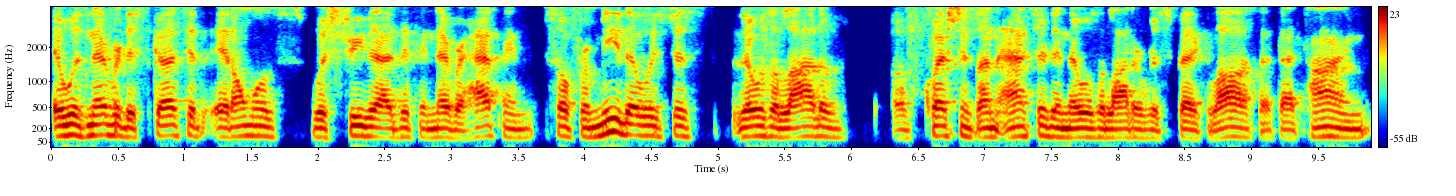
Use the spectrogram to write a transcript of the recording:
it was never discussed. It, it almost was treated as if it never happened. So for me, there was just there was a lot of of questions unanswered and there was a lot of respect lost at that time.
